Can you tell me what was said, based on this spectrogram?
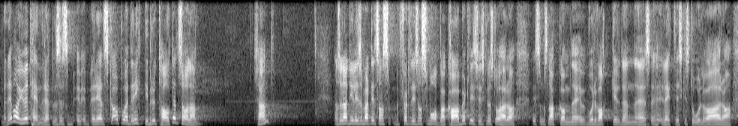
Men det var jo et henrettelsesredskap, og et riktig brutalt et sådan. Sant? Altså, det hadde jo liksom vært litt sånn, følt litt sånn småbakabert hvis vi skulle stå her og liksom snakke om det, hvor vakker den eh, elektriske stol var, og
